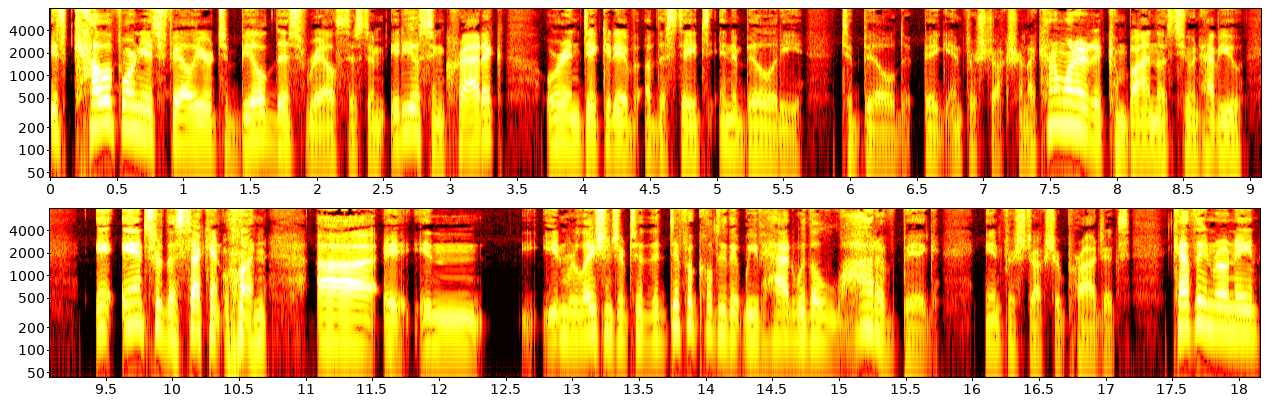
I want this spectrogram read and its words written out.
Is California's failure to build this rail system idiosyncratic or indicative of the state's inability to build big infrastructure? And I kind of wanted to combine those two and have you answer the second one uh, in in relationship to the difficulty that we've had with a lot of big infrastructure projects. Kathleen Ronayne,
